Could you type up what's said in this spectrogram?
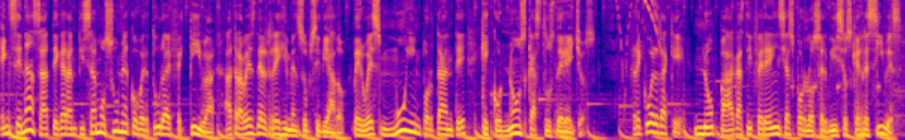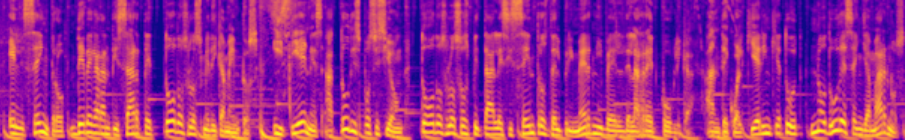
En Senasa te garantizamos una cobertura efectiva a través del régimen subsidiado, pero es muy importante que conozcas tus derechos. Recuerda que no pagas diferencias por los servicios que recibes. El centro debe garantizarte todos los medicamentos y tienes a tu disposición todos los hospitales y centros del primer nivel de la red pública. Ante cualquier inquietud, no dudes en llamarnos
